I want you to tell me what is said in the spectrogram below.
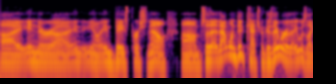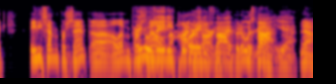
uh, in their uh, in you know in base personnel. Um, so that that one did catch me because they were it was like 87%, uh, 11 personnel. I think it was 84, 85, but it was high. Yeah. Yeah.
